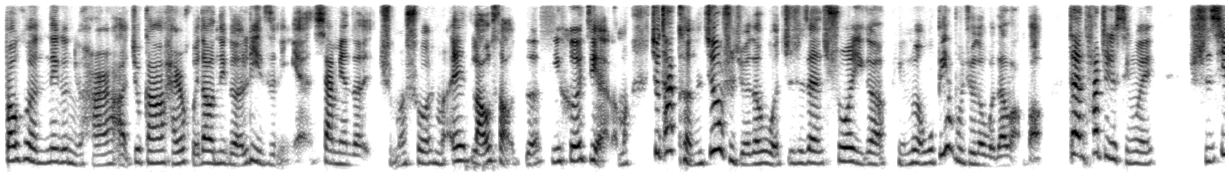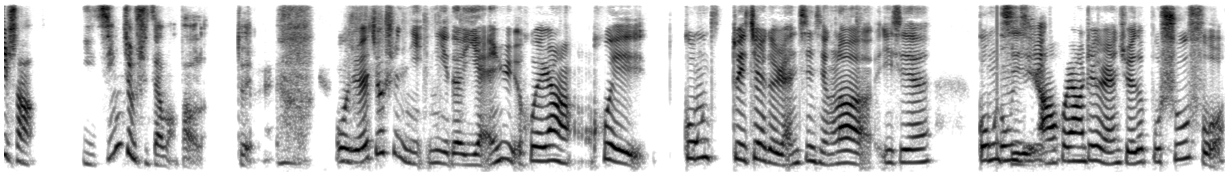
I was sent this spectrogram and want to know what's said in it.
包括那个女孩啊，就刚刚还是回到那个例子里面，下面的什么说什么，哎，老嫂子你和解了吗？就他可能就是觉得我只是在说一个评论，我并不觉得我在网暴，但他这个行为实际上。已经就是在网暴了，对，我觉得就是你你的言语会让会攻对这个人进行了一些攻击，然后会让这个人觉得不舒服。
